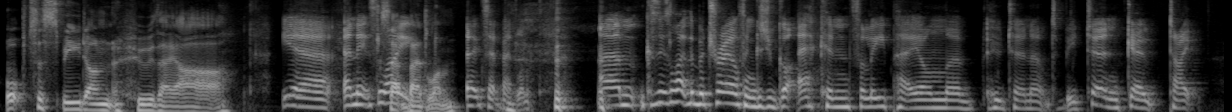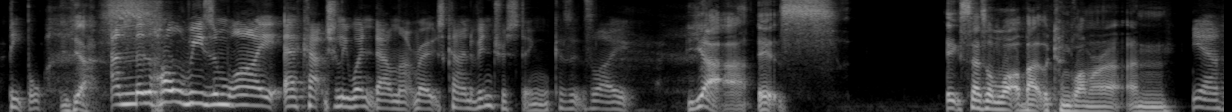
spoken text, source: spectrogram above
up to speed on who they are. Yeah, and it's Except like Bedlam. except Bedlam. Um, because it's like the betrayal thing. Because you've got Eck and Felipe on the who turn out to be turncoat type people, Yes. and the whole reason why Eck actually went down that road is kind of interesting. Because it's like, yeah, it's it says a lot about the conglomerate and yeah,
